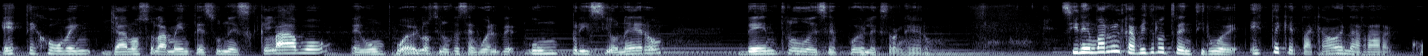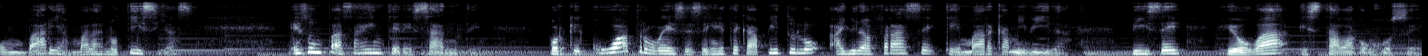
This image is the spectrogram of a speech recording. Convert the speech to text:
este joven ya no solamente es un esclavo en un pueblo, sino que se vuelve un prisionero dentro de ese pueblo extranjero. Sin embargo, el capítulo 39, este que te acabo de narrar con varias malas noticias, es un pasaje interesante, porque cuatro veces en este capítulo hay una frase que marca mi vida dice, Jehová estaba con José.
